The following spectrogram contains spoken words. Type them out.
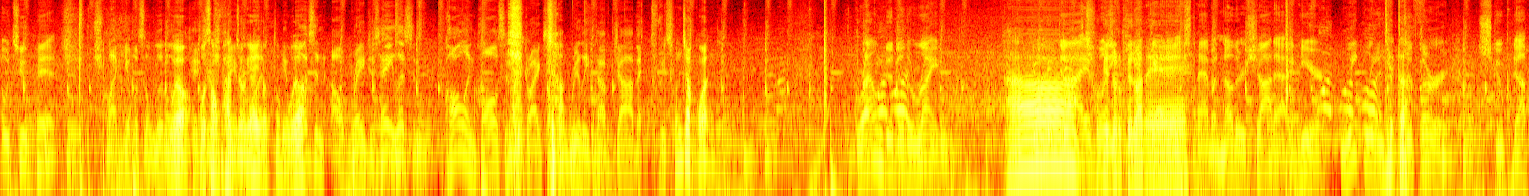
0-2 pitch. Like it was a little 뭐야, in pitcher's 보상 favor, 판정이야? but 이건 또 it 뭐야? wasn't outrageous. Hey, listen, calling balls and strikes is a 참. really tough job. 둘이 손잡고 왔네. Grounded to the right. 아, Dive, 저게 but he 저렇게 can't get 가네. it. Have another shot at it here. Weakly hit 됐다. to third. Scooped up.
